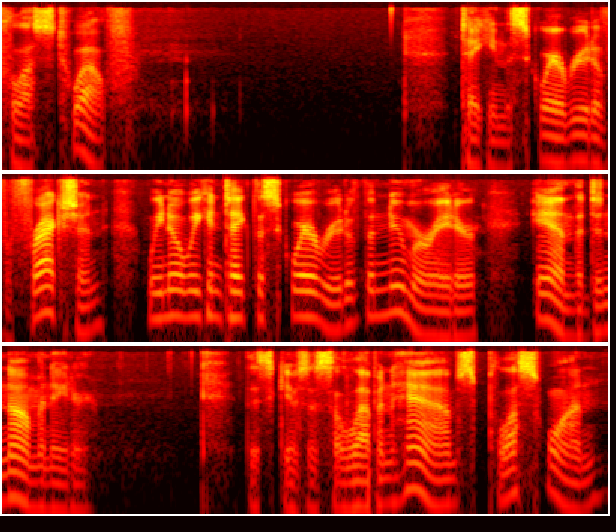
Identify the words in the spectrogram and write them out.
plus 12. Taking the square root of a fraction, we know we can take the square root of the numerator and the denominator. This gives us 11 halves plus 1.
